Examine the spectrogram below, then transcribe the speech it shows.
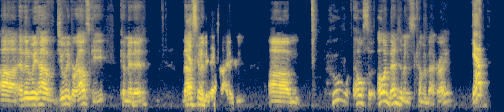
Uh, and then we have Julie Borowski committed. That's Yes, going to be exciting. Um, who else? Owen Benjamin's coming back, right? Yep.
